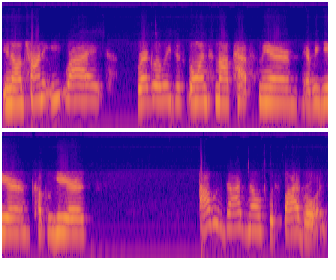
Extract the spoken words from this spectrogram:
you know, trying to eat right, regularly just going to my pap smear every year, a couple of years. I was diagnosed with fibroids.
